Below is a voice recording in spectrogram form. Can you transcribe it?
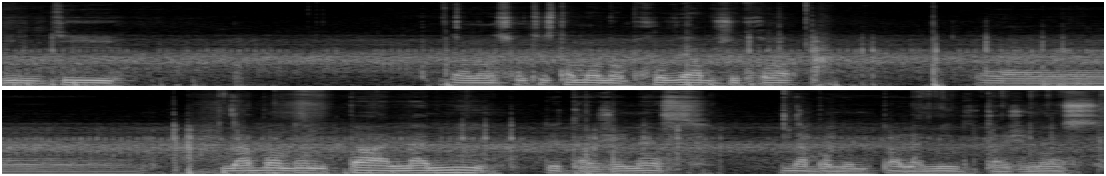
Il dit dans l'Ancien Testament, dans Proverbe, je crois, euh, n'abandonne pas l'ami de ta jeunesse. N'abandonne pas l'ami de ta jeunesse.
